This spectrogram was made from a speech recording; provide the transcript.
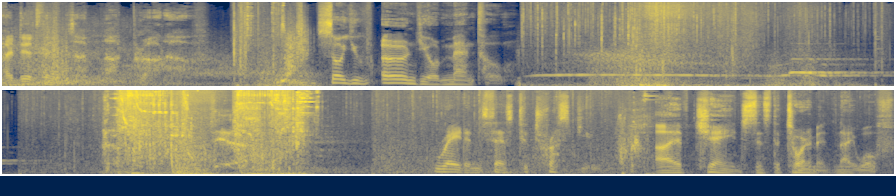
I did things I'm not proud of. So you've earned your mantle. Raiden says to trust you. I have changed since the tournament, Nightwolf.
